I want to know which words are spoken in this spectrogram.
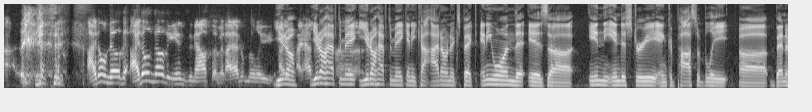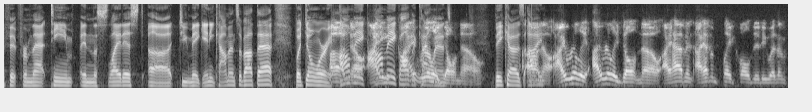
I don't know that I don't know the ins and outs of it. I haven't really. You don't. I haven't, you don't have to make. uh, You don't have to make any. I don't expect anyone that is uh, in the industry and could possibly uh, benefit from that team in the slightest uh, to make any comments about that. But don't worry, Oh, I'll no, make. I, I'll make all I the really comments don't know. because I I. don't know. I really, I really don't know. I haven't, I haven't played Call of Duty with him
